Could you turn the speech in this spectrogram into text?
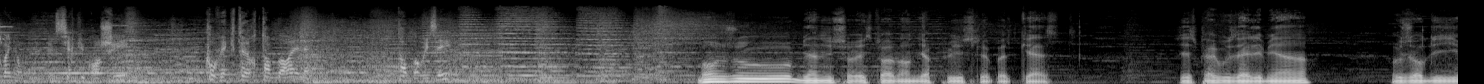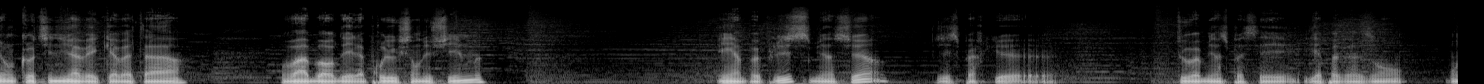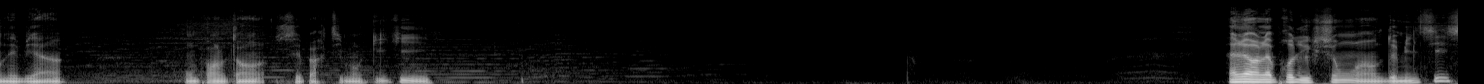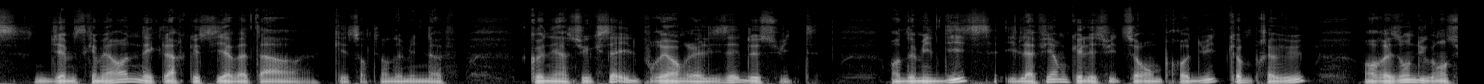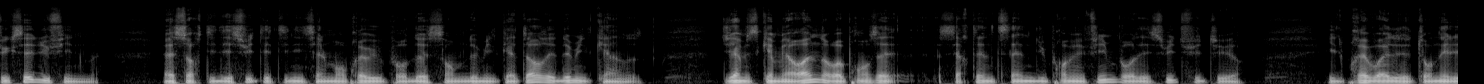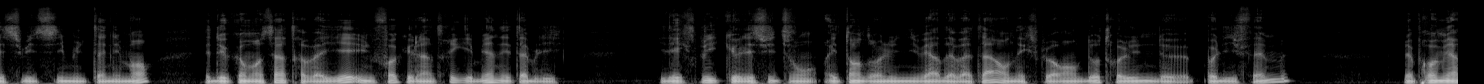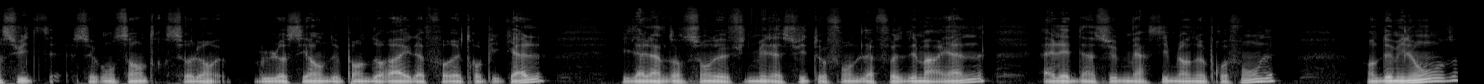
Voyons, circuit branché, convecteur temporel temporisé. Bonjour, bienvenue sur Histoire d'en dire plus, le podcast. J'espère que vous allez bien. Aujourd'hui, on continue avec Avatar. On va aborder la production du film. Et un peu plus, bien sûr. J'espère que tout va bien se passer. Il n'y a pas de raison. On est bien. On prend le temps. C'est parti, mon kiki. Alors la production en 2006, James Cameron déclare que si Avatar, qui est sorti en 2009, connaît un succès, il pourrait en réaliser deux suites. En 2010, il affirme que les suites seront produites comme prévu en raison du grand succès du film. La sortie des suites est initialement prévue pour décembre 2014 et 2015. James Cameron reprend certaines scènes du premier film pour des suites futures. Il prévoit de tourner les suites simultanément et de commencer à travailler une fois que l'intrigue est bien établie. Il explique que les suites vont étendre l'univers d'Avatar en explorant d'autres lunes de Polyphème. La première suite se concentre sur l'océan de Pandora et la forêt tropicale. Il a l'intention de filmer la suite au fond de la fosse des Mariannes à l'aide d'un submersible en eau profonde. En 2011,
